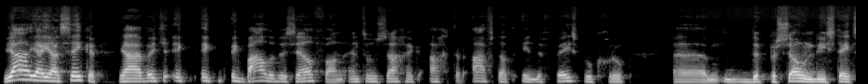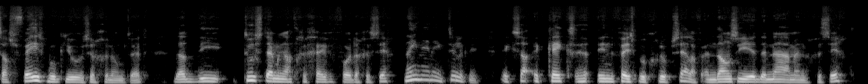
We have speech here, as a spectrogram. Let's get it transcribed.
ja, ja, ja, zeker. Ja, weet je, ik, ik, ik baalde er zelf van. En toen zag ik achteraf dat in de Facebookgroep um, de persoon die steeds als Facebook-user genoemd werd, dat die toestemming had gegeven voor de gezicht. Nee, nee, nee, natuurlijk niet. Ik, zag, ik keek in de Facebookgroep zelf en dan zie je de naam en gezicht.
